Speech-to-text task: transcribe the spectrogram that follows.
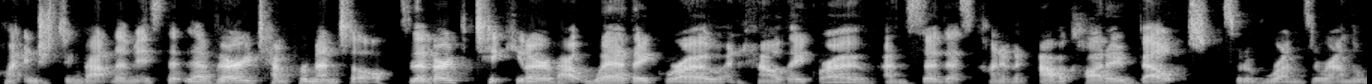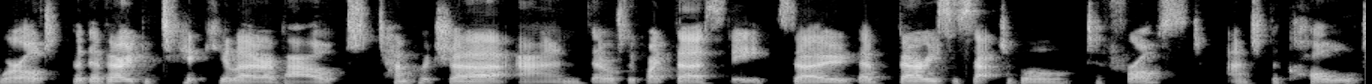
quite interesting about them is that they're very temperamental. So they're very particular about where they grow and how they grow. And so there's kind of an avocado belt sort of runs around the world, but they're very particular about temperature and they're also quite thirsty. So they're very susceptible to frost and to the cold.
